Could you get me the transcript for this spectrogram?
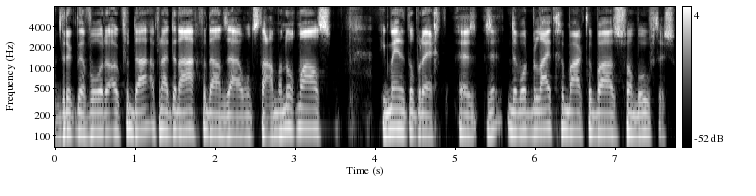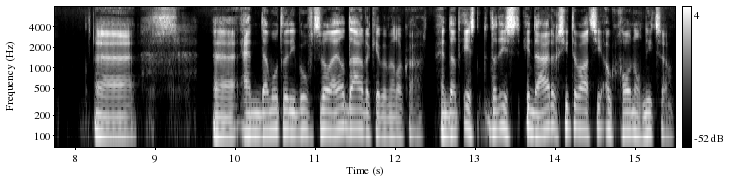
druk naar voren ook vanuit Den Haag vandaan zou ontstaan. Maar nogmaals, ik meen het oprecht. er wordt beleid gemaakt op basis van behoeftes. en dan moeten we die behoeftes wel heel duidelijk hebben met elkaar. En dat is, dat is in de huidige situatie ook gewoon nog niet zo.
